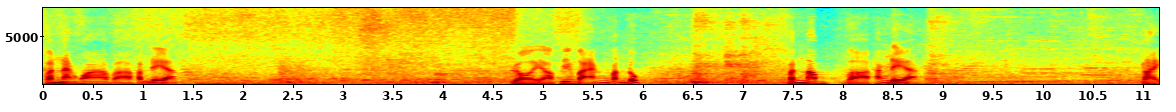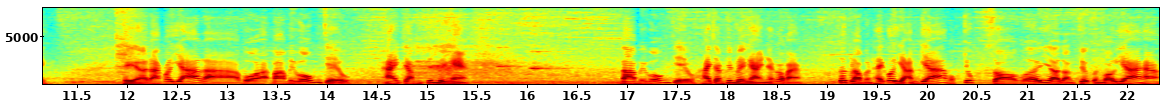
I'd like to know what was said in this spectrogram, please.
Vành năng hoa và phanh đĩa. Rồi à, phiên bản vành đúc, bánh mâm và thắng đĩa. Đây, thì à, đang có giá là 34 triệu 290 ngàn. 34 triệu 290 ngàn nha các bạn. Tức là mình thấy có giảm giá một chút so với à, lần trước mình báo giá ha.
